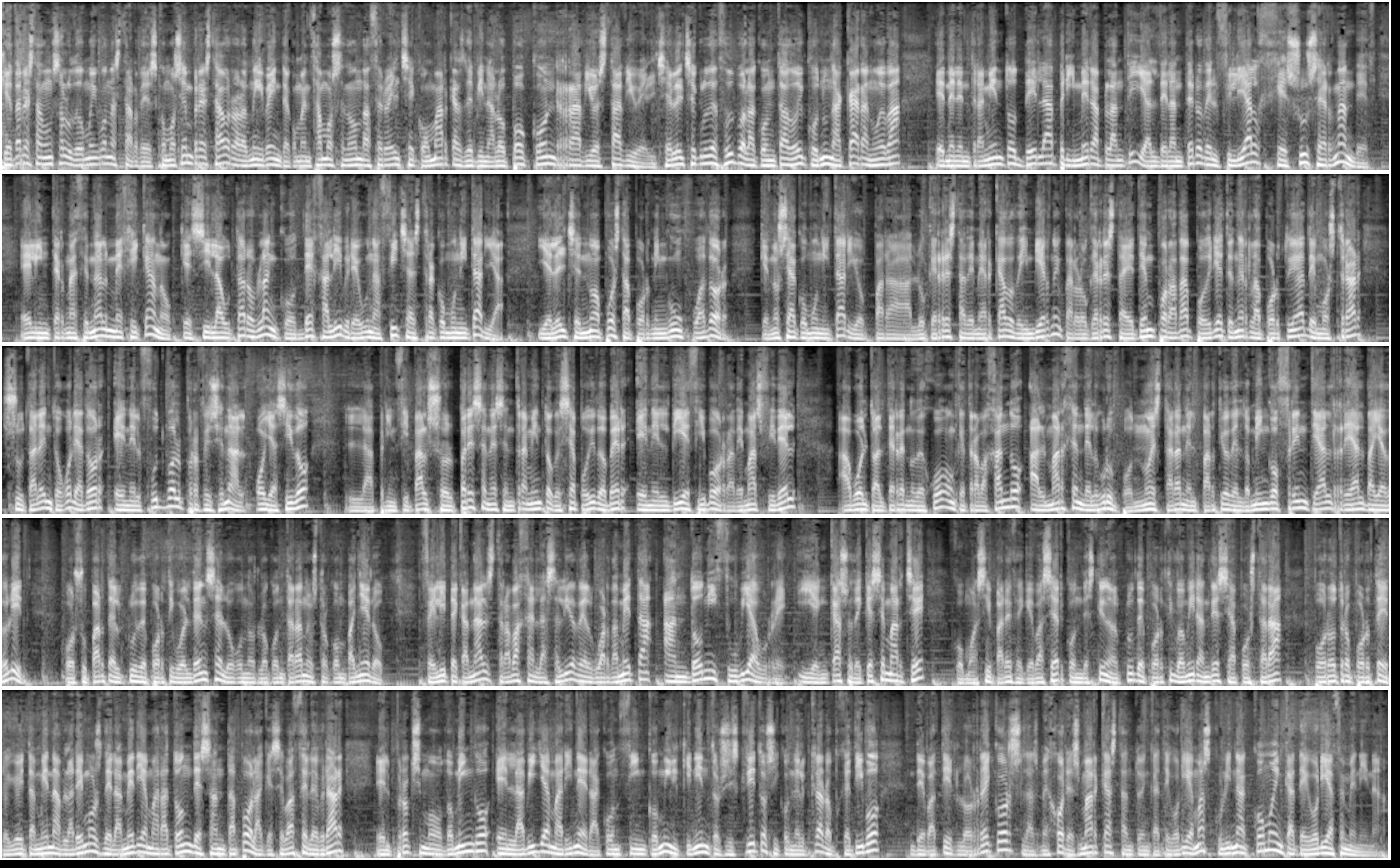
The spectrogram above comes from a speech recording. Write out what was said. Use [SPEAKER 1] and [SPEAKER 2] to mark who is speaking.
[SPEAKER 1] ¿Qué tal están? Un saludo, muy buenas tardes. Como siempre, esta hora, a las 20, comenzamos en Onda Cero Elche con marcas de Pinalopó con Radio Estadio Elche. El Elche Club de Fútbol ha contado hoy con una cara nueva en el entrenamiento de la primera plantilla, el delantero del filial Jesús Hernández, el internacional mexicano, que si Lautaro Blanco deja libre una ficha extracomunitaria y el Elche no apuesta por ningún jugador que no sea comunitario para lo que resta de mercado de invierno y para lo que resta de temporada, podría tener la oportunidad de mostrar su talento goleador en el fútbol profesional Hoy ha sido la principal sorpresa en ese entrenamiento que se ha podido ver en el 10 Ibor. Además, Fidel ha vuelto al terreno de juego, aunque trabajando al margen del grupo. No estará en el partido del domingo frente al Real Valladolid. Por su parte, el Club Deportivo Eldense, luego nos lo contará nuestro compañero Felipe Canals, trabaja en la salida del guardameta Andoni Zubiaurre y en caso de que se marche, como así parece que va a ser, con destino al Club Deportivo Mirandés se apostará por otro portero. Y hoy también hablaremos de la media maratón de Santa Pola, que se va a celebrar el próximo domingo en la Villa Marinera, con 5.500 inscritos y con el claro objetivo de batir los récords, las mejores mejores marcas tanto en categoría masculina como en categoría femenina.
